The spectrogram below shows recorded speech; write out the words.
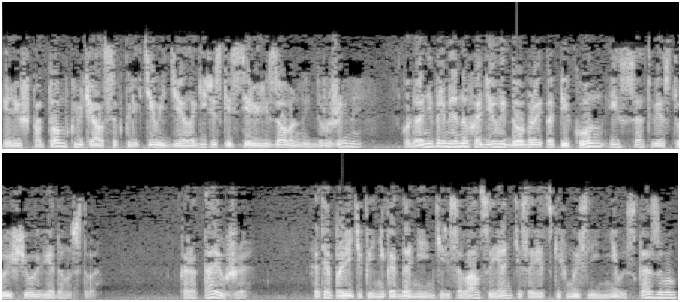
и лишь потом включался в коллектив идеологически стерилизованной дружины — куда непременно входил и добрый опекун из соответствующего ведомства. Каратаев же, хотя политикой никогда не интересовался и антисоветских мыслей не высказывал,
